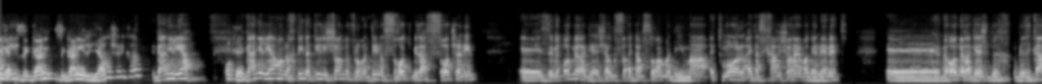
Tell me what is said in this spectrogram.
רגע, אני זה גן- זה גן עירייה, מה שנקרא? גן עירייה. אוקיי. גן עירייה ממלכתי-דתי ראשון בפלורנטין עשרות, מזה עשרות שנים. אה, זה מאוד מרגש, הייתה בשורה מדהימה. אתמול הייתה שיחה ראשונה עם הגננת, אה, מאוד מרגש, ברכ- ברכה,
